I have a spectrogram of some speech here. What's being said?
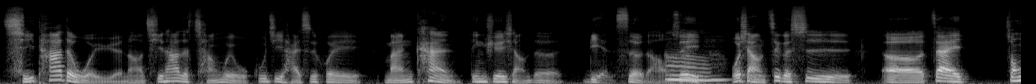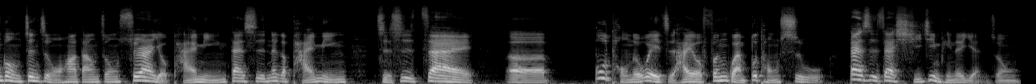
其他的委员啊，其他的常委，我估计还是会蛮看丁薛祥的脸色的哈。所以我想这个是呃在。中共政治文化当中虽然有排名，但是那个排名只是在呃不同的位置，还有分管不同事务。但是在习近平的眼中，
